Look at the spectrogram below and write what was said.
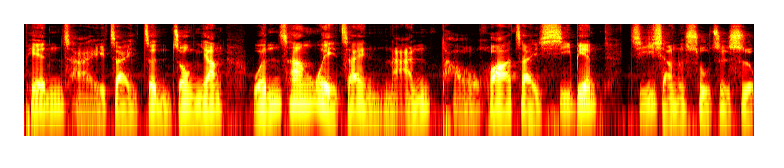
偏财在正中央，文昌位在南，桃花在西边。吉祥的数字是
